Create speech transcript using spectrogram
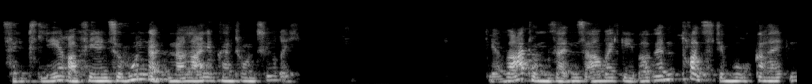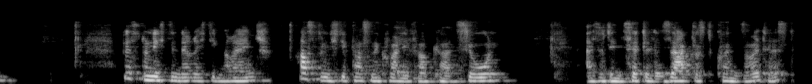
Selbst Lehrer fehlen zu Hunderten allein im Kanton Zürich. Die Erwartungen seitens Arbeitgeber werden trotzdem hochgehalten. Bist du nicht in der richtigen Range? Hast du nicht die passende Qualifikation? Also den Zettel, der sagt, was du können solltest?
